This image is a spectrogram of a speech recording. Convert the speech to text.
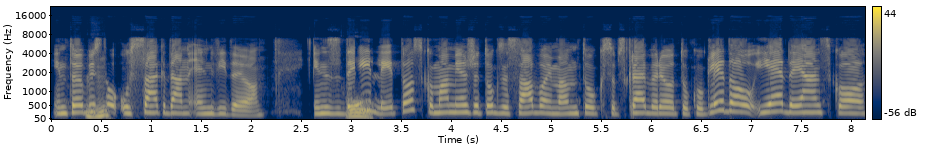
in to je v bistvu uh mhm. -huh. vsak dan en video. In zdaj, uh. letos, ko imam že toliko za sabo, imam toliko subscriberjev, toliko gledov, je dejansko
